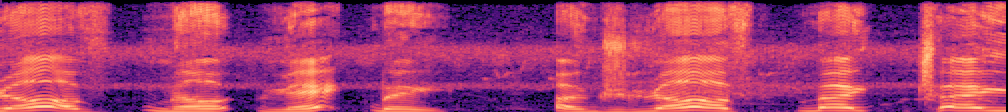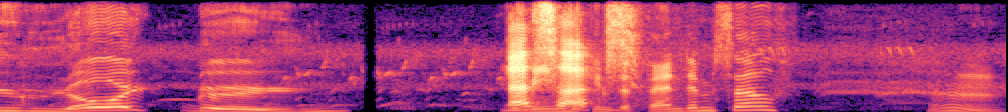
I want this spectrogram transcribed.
Love not let me. And love make chain lightning. You That mean he can defend himself? Hmm.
